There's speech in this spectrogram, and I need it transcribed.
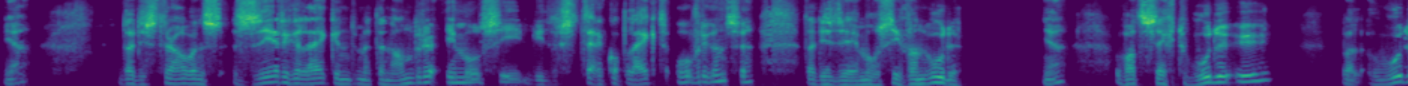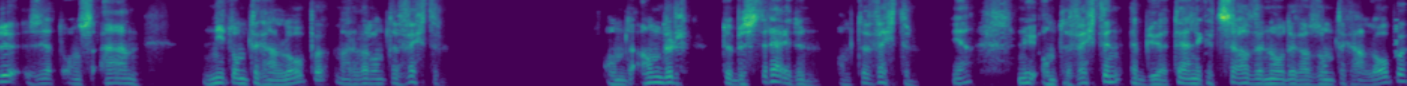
Ja? Dat is trouwens zeer gelijkend met een andere emotie, die er sterk op lijkt overigens. Dat is de emotie van woede. Ja? Wat zegt woede u? Wel, woede zet ons aan niet om te gaan lopen, maar wel om te vechten. Om de ander te bestrijden, om te vechten. Ja? Nu, om te vechten heb je uiteindelijk hetzelfde nodig als om te gaan lopen.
